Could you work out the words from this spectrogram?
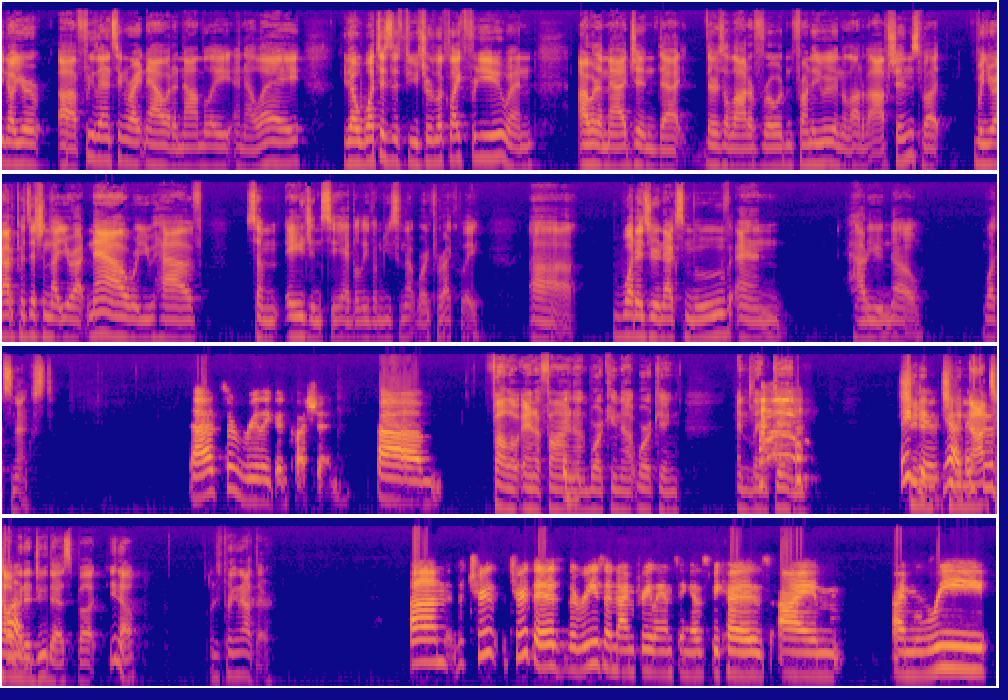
you know, you're uh, freelancing right now at Anomaly in LA. You know, what does the future look like for you? And I would imagine that there's a lot of road in front of you and a lot of options. But when you're at a position that you're at now, where you have some agency, I believe I'm using that word correctly. Uh, what is your next move, and how do you know what's next? That's a really good question. Um, Follow Anna Fine on Working Not Working and LinkedIn. Thank she you. did, she Yeah, did not tell me to do this, but you know, I'm just putting it out there. Um, the truth truth is the reason I'm freelancing is because I'm I'm re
